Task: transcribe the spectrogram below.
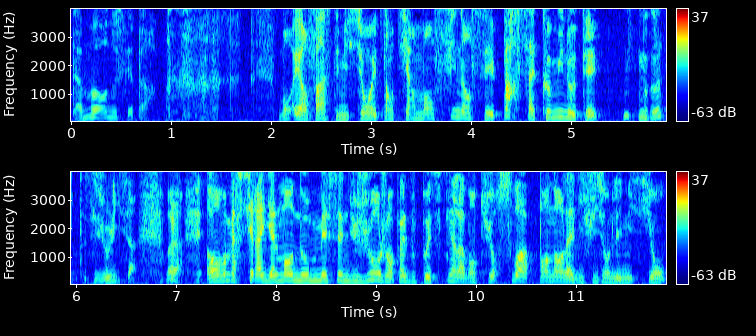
ta mort nous sépare. Bon, et enfin, cette émission est entièrement financée par sa communauté. C'est joli ça. Voilà. On remerciera également nos mécènes du jour. Je rappelle, vous pouvez soutenir l'aventure soit pendant la diffusion de l'émission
